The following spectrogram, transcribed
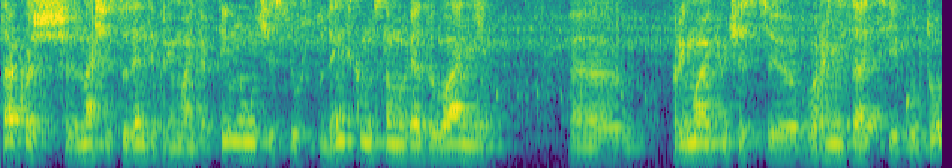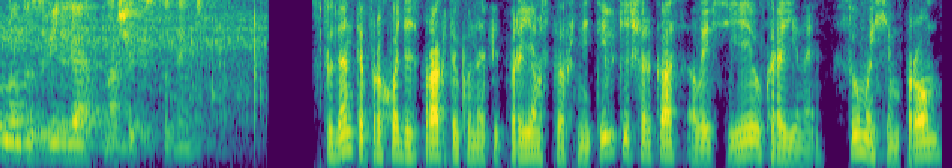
Також наші студенти приймають активну участь у студентському самоврядуванні, е, приймають участь в організації культурного дозвілля наших студентів. Студенти проходять практику на підприємствах не тільки Черкас, але й всієї України: Суми Хімпром,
